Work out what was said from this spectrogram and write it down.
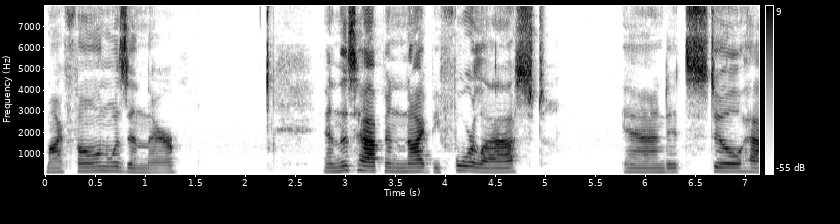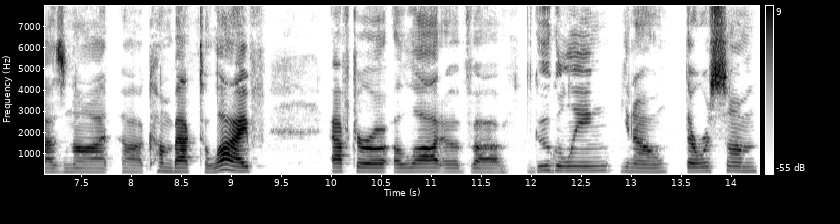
my phone was in there. And this happened night before last, and it still has not uh, come back to life after a, a lot of uh, Googling, you know, there were some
